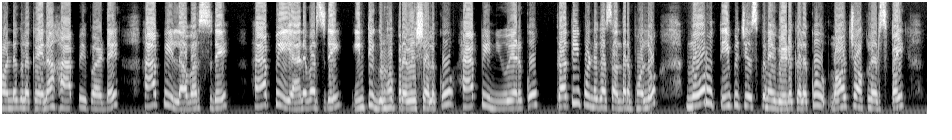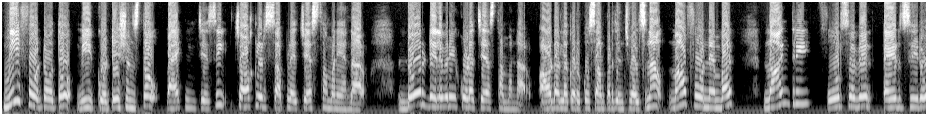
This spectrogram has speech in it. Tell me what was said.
పండుగలకైనా happy birthday happy lovers day happy anniversary ఇంటి గృహ ప్రవేశాలకు హ్యాపీ న్యూ ఇయర్కు ప్రతి పండుగ సందర్భంలో నోరు తీపి చేసుకునే వేడుకలకు మా చాక్లెట్స్ పై మీ ఫోటోతో మీ కొటేషన్స్తో ప్యాకింగ్ చేసి చాక్లెట్స్ సప్లై చేస్తామని అన్నారు. డోర్ డెలివరీ కూడా చేస్తామన్నారు. ఆర్డర్ల కొరకు సంప్రదించవలసిన మా phone number nine three four seven eight zero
